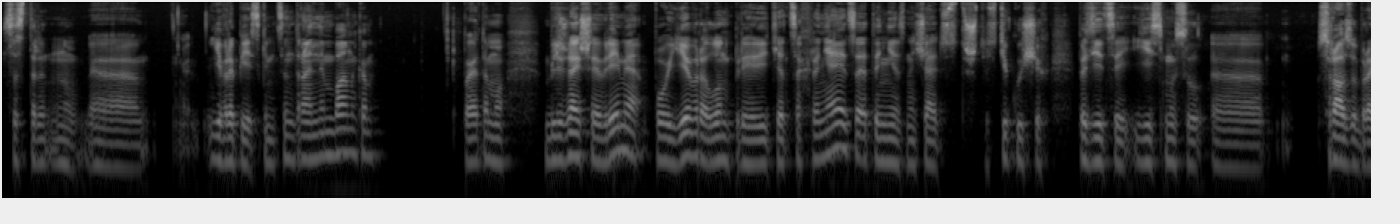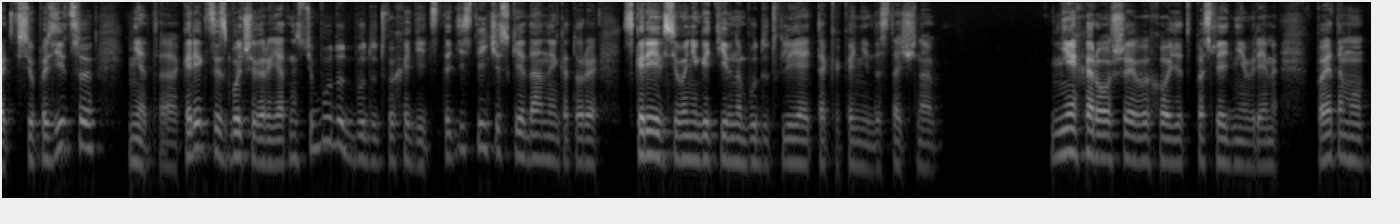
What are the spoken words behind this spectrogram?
со стороны, ну, э, Европейским центральным банком. Поэтому в ближайшее время по евро лонг приоритет сохраняется. Это не означает, что с текущих позиций есть смысл э, сразу брать всю позицию. Нет, э, коррекции с большей вероятностью будут, будут выходить статистические данные, которые, скорее всего, негативно будут влиять, так как они достаточно нехорошие выходят в последнее время. Поэтому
